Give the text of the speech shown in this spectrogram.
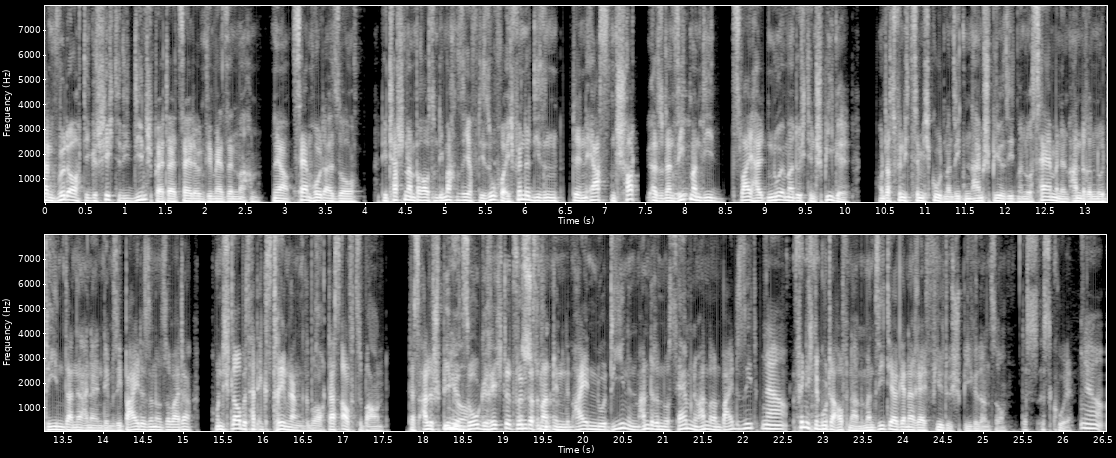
Dann würde auch die Geschichte, die Dean später erzählt, irgendwie mehr Sinn machen. Ja, Sam holt also die Taschenlampe raus und die machen sich auf die Suche. Ich finde diesen, den ersten Shot, also dann sieht man die zwei halt nur immer durch den Spiegel. Und das finde ich ziemlich gut. Man sieht in einem Spiel sieht man nur Sam, in dem anderen nur Dean, dann in einer, in dem sie beide sind und so weiter. Und ich glaube, es hat extrem lange gebraucht, das aufzubauen. Dass alle Spiegel Ja, so gerichtet sind, das dass man in dem einen nur Dean, in dem anderen nur Sam, in dem anderen beide sieht. Ja, Finde ich eine gute Aufnahme. Man sieht ja generell viel durch Spiegel und so. Das ist cool. ja,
